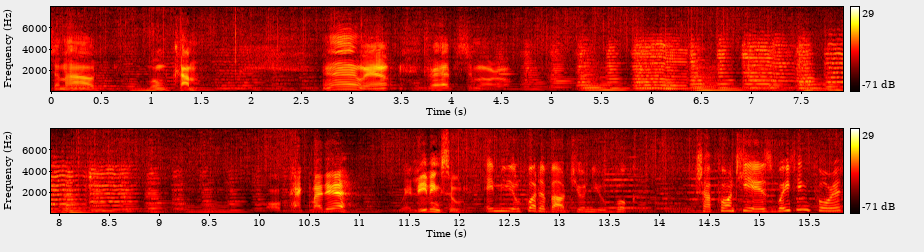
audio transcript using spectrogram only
Somehow won't come. Ah, well, perhaps tomorrow. All packed, my dear? We're leaving soon. Emile, what about your new book? Charpentier is waiting for it.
